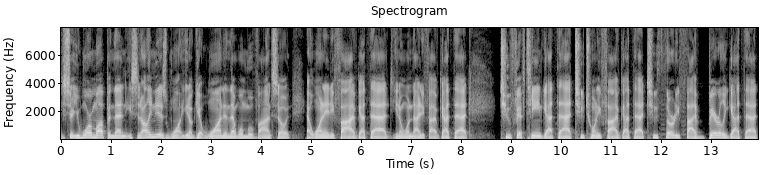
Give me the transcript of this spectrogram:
so you warm up, and then he said, all you need is one, you know, get one, and then we'll move on. So at 185, got that, you know, 195, got that. 215 got that 225 got that 235 barely got that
